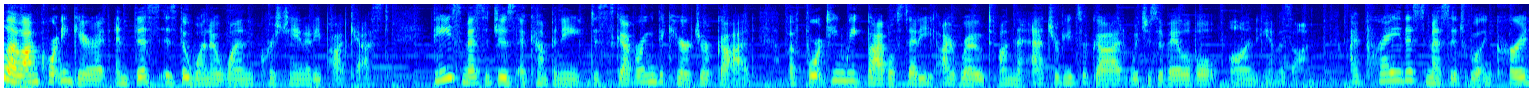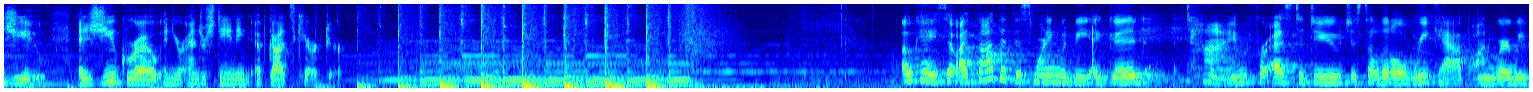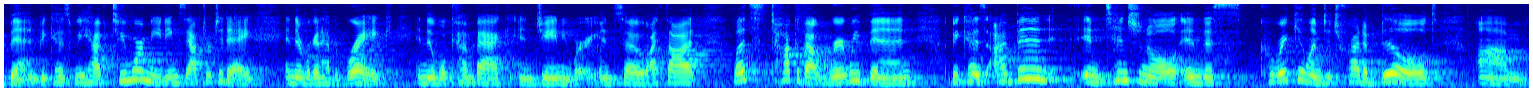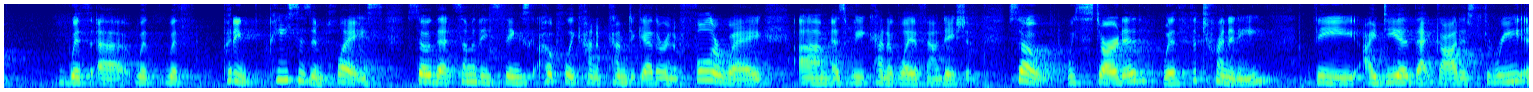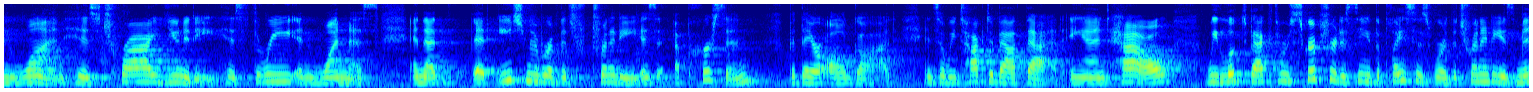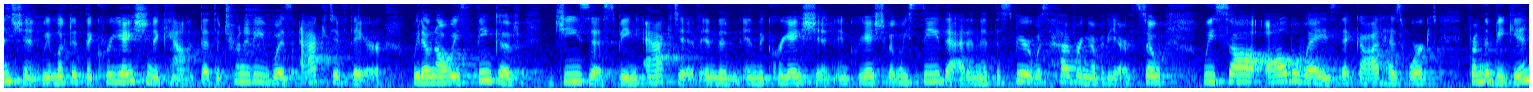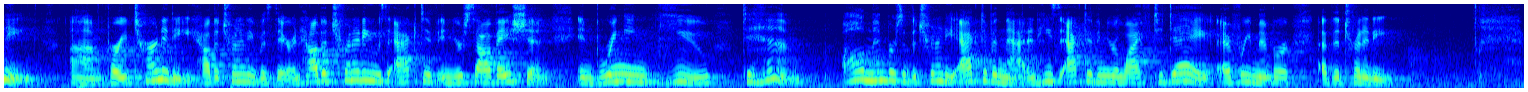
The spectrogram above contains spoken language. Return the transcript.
Hello, I'm Courtney Garrett, and this is the 101 Christianity Podcast. These messages accompany Discovering the Character of God, a 14 week Bible study I wrote on the attributes of God, which is available on Amazon. I pray this message will encourage you as you grow in your understanding of God's character. Okay, so I thought that this morning would be a good time for us to do just a little recap on where we've been because we have two more meetings after today, and then we're going to have a break, and then we'll come back in January. And so I thought, let's talk about where we've been because I've been intentional in this curriculum to try to build um, with, uh, with, with putting pieces in place so that some of these things hopefully kind of come together in a fuller way um, as we kind of lay a foundation. So we started with the Trinity, the idea that God is three in one, his triunity, his three in oneness, and that, that each member of the tr- Trinity is a person, but they are all God. And so we talked about that and how we looked back through Scripture to see the places where the Trinity is mentioned. We looked at the creation account, that the Trinity was active there. We don't always think of Jesus being active in the, in the creation, in creation, but we see that, and that the Spirit was hovering over the earth. So we saw all the ways that God has worked from the beginning. Um, for eternity, how the Trinity was there, and how the Trinity was active in your salvation, in bringing you to Him all members of the Trinity active in that, and He's active in your life today, every member of the Trinity.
